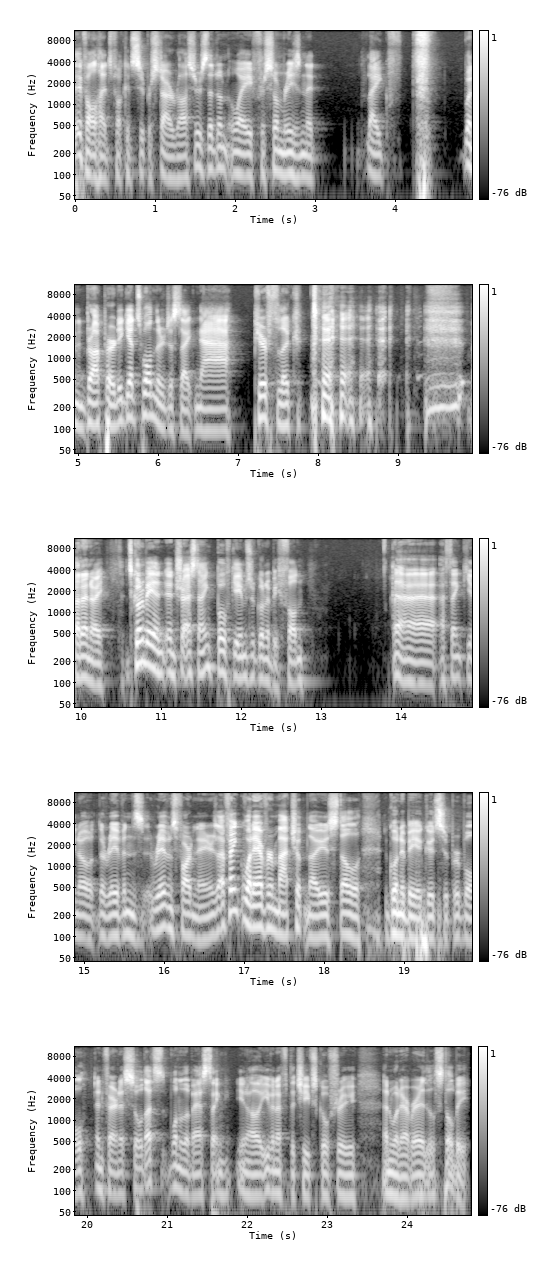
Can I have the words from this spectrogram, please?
they've all had fucking superstar rosters. They don't know why, for some reason, it like when Brock Purdy gets one, they're just like, nah, pure fluke. but anyway, it's going to be interesting. Both games are going to be fun. Uh, I think you know the Ravens, Ravens 49ers. I think whatever matchup now is still going to be a good Super Bowl. In fairness, so that's one of the best thing. You know, even if the Chiefs go through and whatever, it'll still be,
